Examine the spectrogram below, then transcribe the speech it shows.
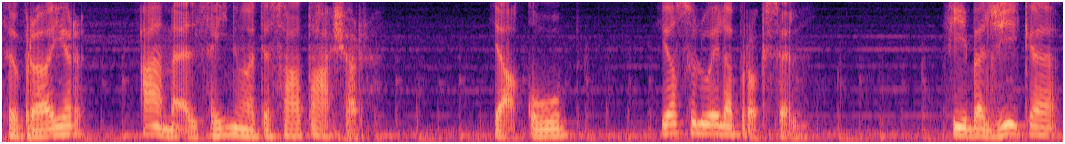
فبراير عام 2019 يعقوب يصل إلى بروكسل. في بلجيكا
